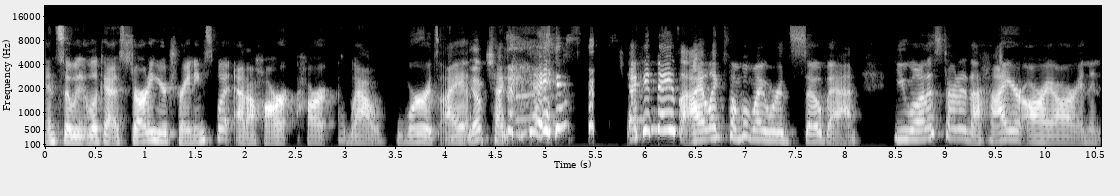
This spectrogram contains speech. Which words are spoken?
And so we look at starting your training split at a heart, heart, wow, words. I yep. check days. Check-in days, I like fumble my words so bad. You want to start at a higher RIR, and then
